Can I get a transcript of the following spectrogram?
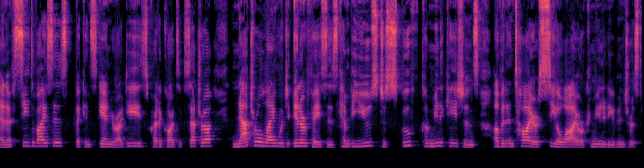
NFC devices that can scan your IDs, credit cards, etc. Natural language interfaces can be used to spoof communications of an entire COI or community of interest,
